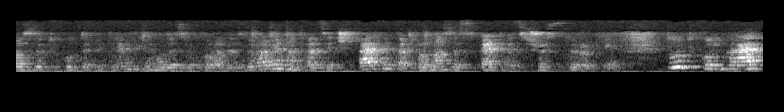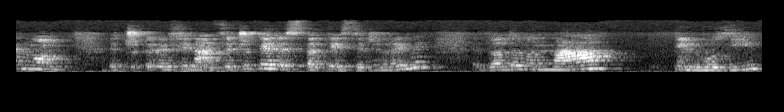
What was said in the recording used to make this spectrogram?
розвитку та підтримки галузі охорони здоров'я на 24 та прогноз 25-26 роки. Тут конкретно е, е, фінанси 400 тисяч гривень додано на пільгові,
